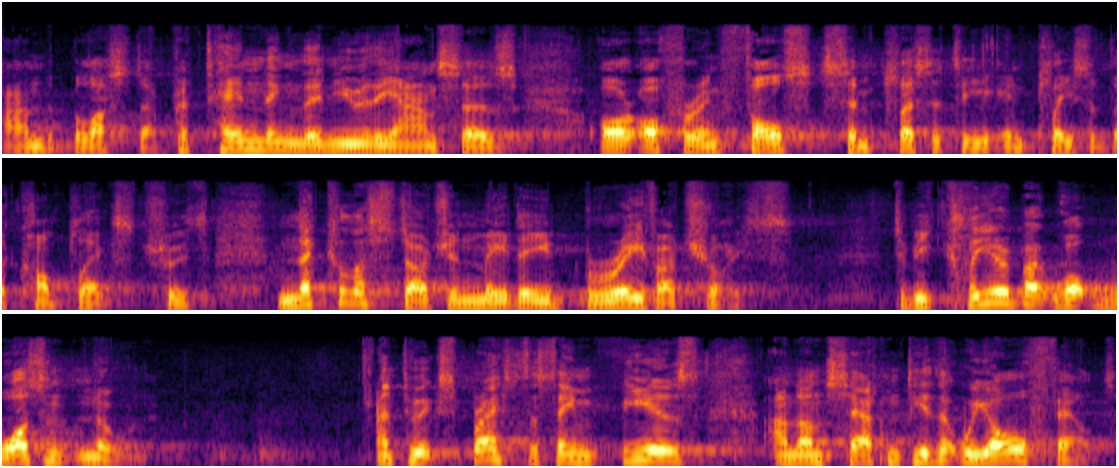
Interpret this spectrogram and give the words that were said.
and bluster, pretending they knew the answers or offering false simplicity in place of the complex truth. Nicola Sturgeon made a braver choice to be clear about what wasn't known, and to express the same fears and uncertainty that we all felt.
